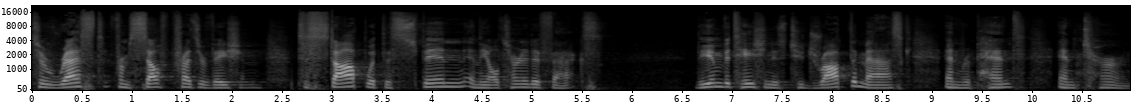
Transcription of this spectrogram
to rest from self preservation, to stop with the spin and the alternative facts. The invitation is to drop the mask and repent and turn.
